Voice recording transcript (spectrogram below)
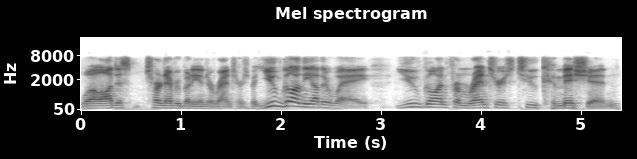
well, I'll just turn everybody into renters. But you've gone the other way. You've gone from renters to commission.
